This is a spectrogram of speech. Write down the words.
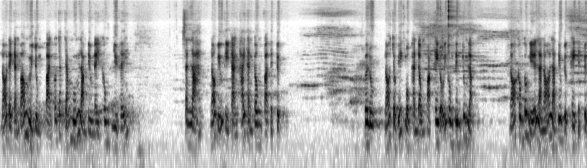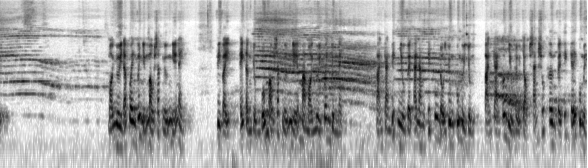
nó để cảnh báo người dùng bạn có chắc chắn muốn làm điều này không như thế. Xanh lá, nó biểu thị trạng thái thành công và tích cực. Blue, nó cho biết một hành động hoặc thay đổi thông tin trung lập. Nó không có nghĩa là nó là tiêu cực hay tích cực. Mọi người đã quen với những màu sắc ngữ nghĩa này. Vì vậy, hãy tận dụng bốn màu sắc ngữ nghĩa mà mọi người quen dùng này. Bạn càng biết nhiều về khả năng tiếp thu nội dung của người dùng, bạn càng có nhiều lựa chọn sáng suốt hơn về thiết kế của mình.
